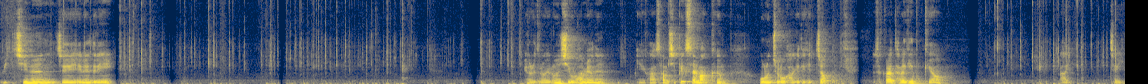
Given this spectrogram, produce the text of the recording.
위치는 이제 얘네들이 예를 들어 이런 식으로 하면은 얘가 30픽셀만큼 오른쪽으로 가게 되겠죠? 색깔을 다르게 해볼게요. I, J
